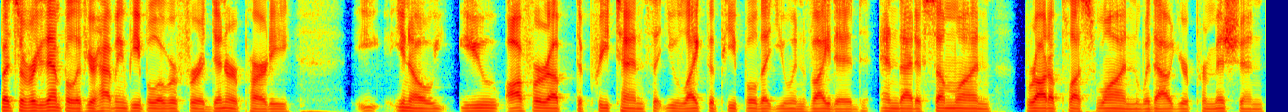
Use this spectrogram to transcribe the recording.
But so, for example, if you're having people over for a dinner party, you, you know, you offer up the pretense that you like the people that you invited, and that if someone brought a plus one without your permission,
